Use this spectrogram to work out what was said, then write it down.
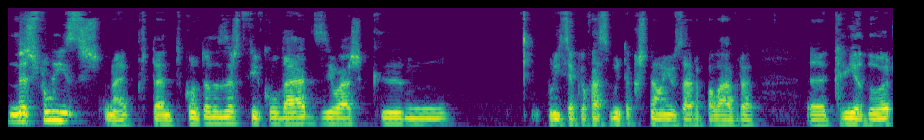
Mas felizes, não é? Portanto, com todas as dificuldades, eu acho que hum, por isso é que eu faço muita questão em usar a palavra uh, criador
